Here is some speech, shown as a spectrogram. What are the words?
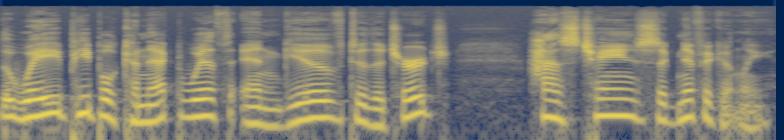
the way people connect with and give to the church has changed significantly.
